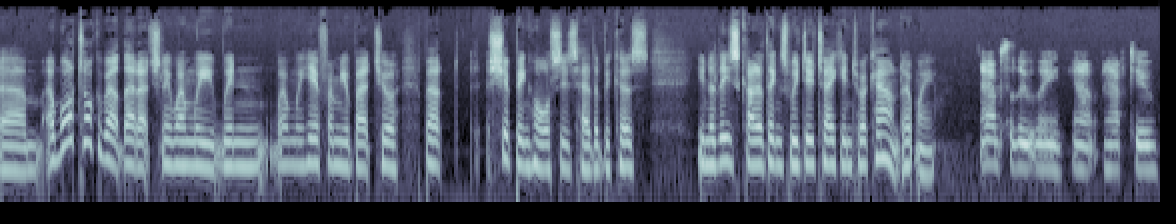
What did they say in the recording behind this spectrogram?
Um, and we'll talk about that actually when we when when we hear from you about your about shipping horses, Heather, because you know these kind of things we do take into account, don't we? Absolutely, yeah, have to.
